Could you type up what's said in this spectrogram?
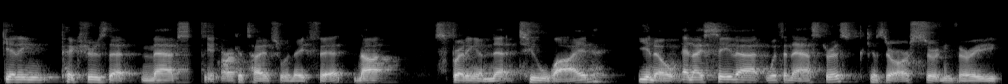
getting pictures that match the archetypes where they fit not spreading a net too wide you know and i say that with an asterisk because there are certain very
